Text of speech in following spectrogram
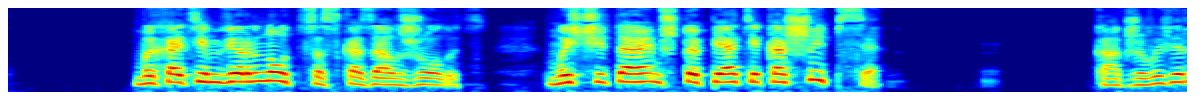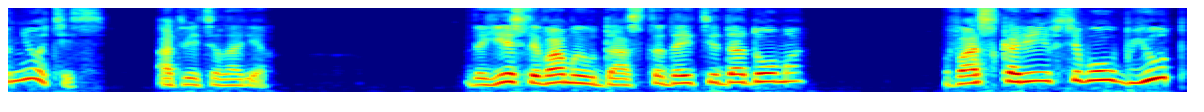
— Мы хотим вернуться, — сказал желудь. — Мы считаем, что Пятик ошибся. — Как же вы вернетесь? — ответил Орех. — Да если вам и удастся дойти до дома, вас, скорее всего, убьют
